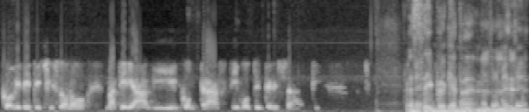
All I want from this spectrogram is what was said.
come vedete ci sono materiali e contrasti molto interessanti. Eh sì, perché naturalmente...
